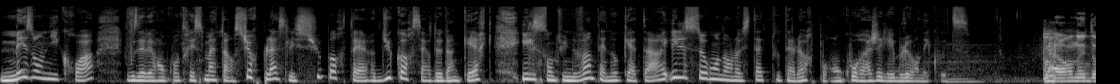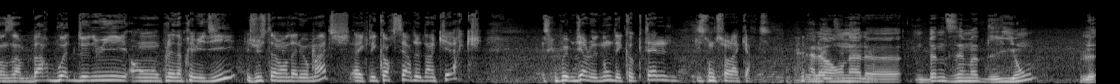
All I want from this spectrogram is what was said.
mais on y croit. Vous avez rencontré ce matin sur place les supporters du Corsaire de Dunkerque. Ils sont une vingtaine au Qatar. Ils seront dans le stade tout à l'heure pour encourager les Bleus. On écoute. Alors on est dans un bar-boîte de nuit en plein après-midi, juste avant d'aller au match, avec les corsaires de Dunkerque. Est-ce que vous pouvez me dire le nom des cocktails qui sont sur la carte Alors on a le Benzema de Lyon, le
